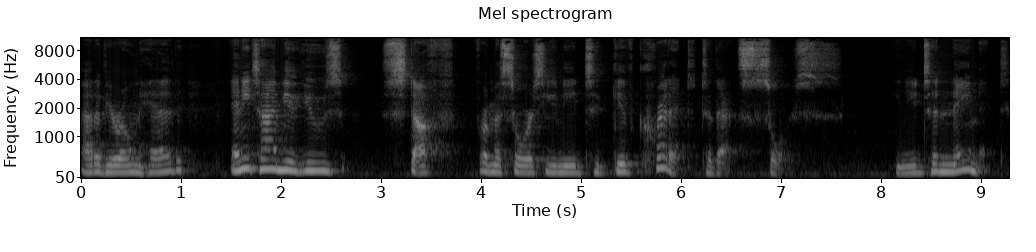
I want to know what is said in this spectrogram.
out of your own head. Anytime you use stuff from a source, you need to give credit to that source. You need to name it.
